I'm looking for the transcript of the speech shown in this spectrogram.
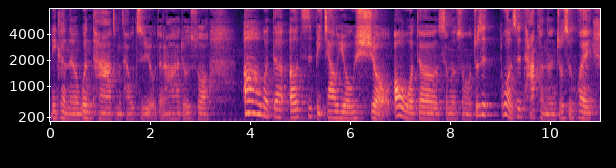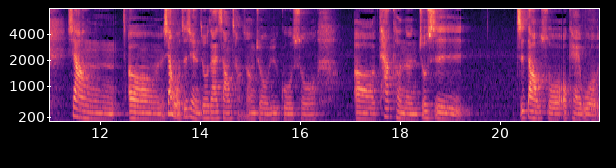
你可能问他怎么才会自由的，然后他就是说，哦，我的儿子比较优秀，哦，我的什么什么，就是或者是他可能就是会。像，呃，像我之前就在商场上就遇过说，呃，他可能就是知道说，OK，我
